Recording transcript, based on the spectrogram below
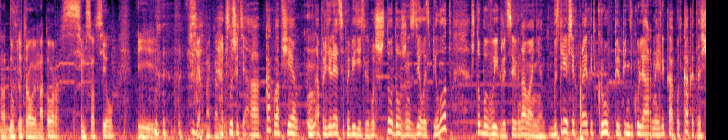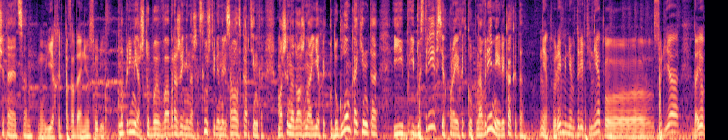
э, двухлитровый мотор, 700 сил и всех наказывает. Слушайте, а как вообще определяется победитель? Вот что должен сделать пилот, чтобы выиграть соревнование? Быстрее всех проехать круг перпендикулярно или как? Вот как это считается? Ну, ехать по заданию судей. Например, чтобы в воображении наших слушателей нарисовалась картинка. Машина должна ехать под углом каким-то и, и быстрее всех проехать круг на время или как это? Нет, времени в дрифте нету. Судья дает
